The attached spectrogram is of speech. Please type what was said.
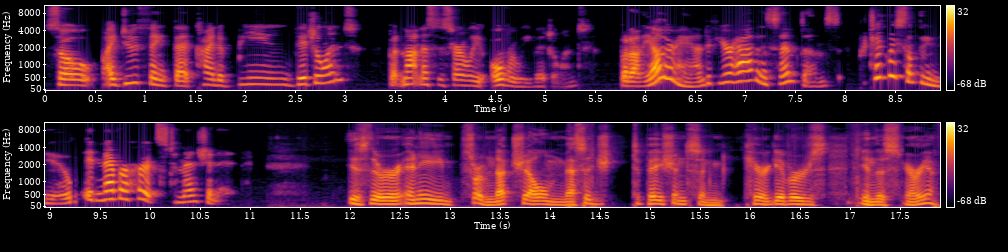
So I do think that kind of being vigilant, but not necessarily overly vigilant. But on the other hand, if you're having symptoms, particularly something new, it never hurts to mention it. Is there any sort of nutshell message to patients and caregivers in this area?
